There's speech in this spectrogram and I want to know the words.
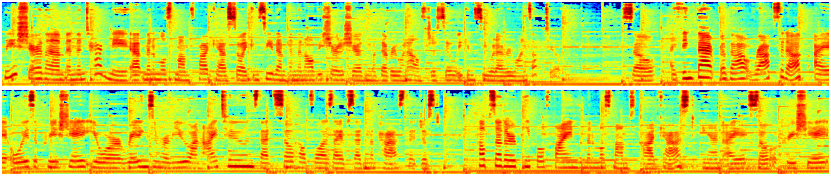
please share them and then tag me at Minimalist Moms Podcast so I can see them, and then I'll be sure to share them with everyone else just so we can see what everyone's up to. So I think that about wraps it up. I always appreciate your ratings and review on iTunes. That's so helpful, as I have said in the past, that just helps other people find the Minimalist Moms podcast. And I so appreciate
